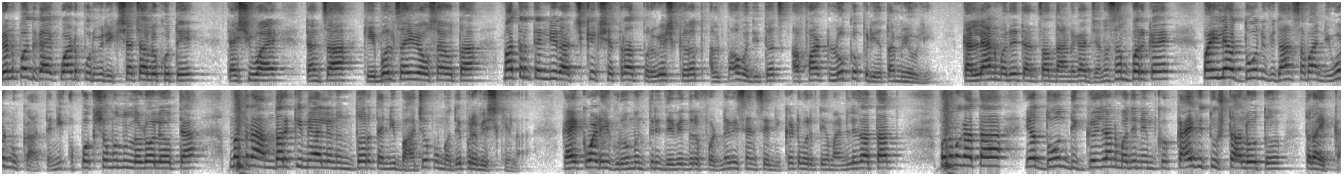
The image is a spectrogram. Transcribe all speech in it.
गणपत गायकवाड पूर्वी रिक्षा चालक होते. त्याशिवाय त्यांचा केबलचाही व्यवसाय होता. मात्र त्यांनी राजकीय क्षेत्रात प्रवेश करत अल्पावधीतच अफाट लोकप्रियता मिळवली. कल्याणमध्ये त्यांचा दांडगा जनसंपर्क आहे. पहिल्या दोन विधानसभा निवडणुका त्यांनी अपक्ष म्हणून लढवल्या होत्या. मात्र आमदारकी मिळाल्यानंतर त्यांनी भाजपमध्ये प्रवेश केला. गायकवाड हे गृहमंत्री देवेंद्र फडणवीस यांचे निकटवर्तीय मानले जातात. पण मग आता या दोन दिग्गजांमध्ये नेमकं काय वितुष्ट आलं होतं? तर ऐका.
